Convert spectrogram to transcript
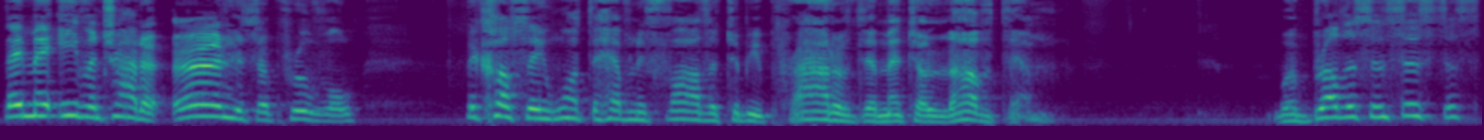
They may even try to earn his approval because they want the Heavenly Father to be proud of them and to love them. Well, brothers and sisters,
